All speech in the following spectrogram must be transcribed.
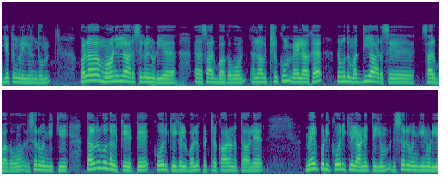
இயக்கங்களிலிருந்தும் பல மாநில அரசுகளினுடைய சார்பாகவும் எல்லாவற்றுக்கும் மேலாக நமது மத்திய அரசு சார்பாகவும் ரிசர்வ் வங்கிக்கு தளர்வுகள் கேட்டு கோரிக்கைகள் வலுப்பெற்ற காரணத்தாலே மேற்படி கோரிக்கைகள் அனைத்தையும் ரிசர்வ் வங்கியினுடைய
